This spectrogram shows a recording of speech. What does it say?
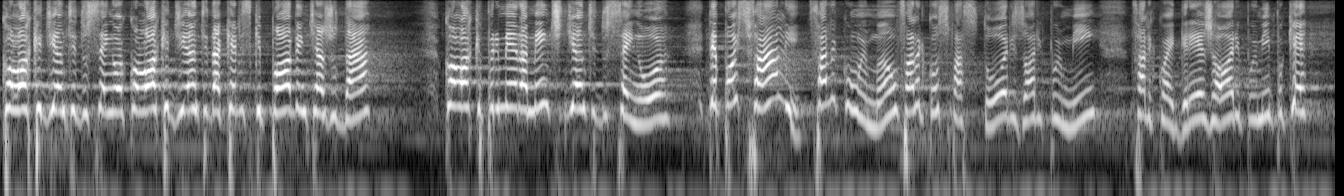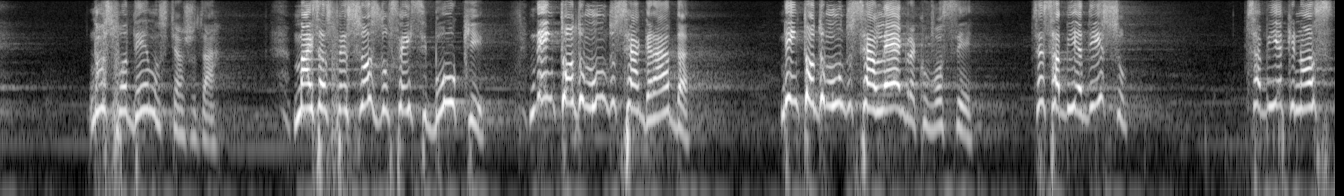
Coloque diante do Senhor, coloque diante daqueles que podem te ajudar. Coloque primeiramente diante do Senhor. Depois fale. Fale com o irmão, fale com os pastores, ore por mim. Fale com a igreja, ore por mim, porque nós podemos te ajudar. Mas as pessoas do Facebook, nem todo mundo se agrada. Nem todo mundo se alegra com você. Você sabia disso? Sabia que nós.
